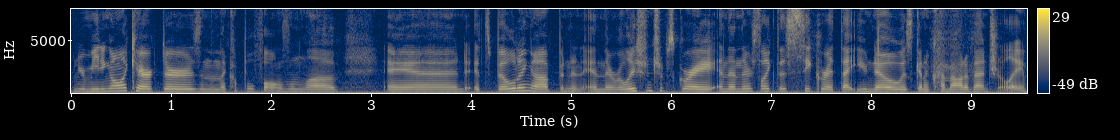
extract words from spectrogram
And you're meeting all the characters, and then the couple falls in love, and it's building up, and and their relationship's great, and then there's like this secret that you know is gonna come out eventually,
